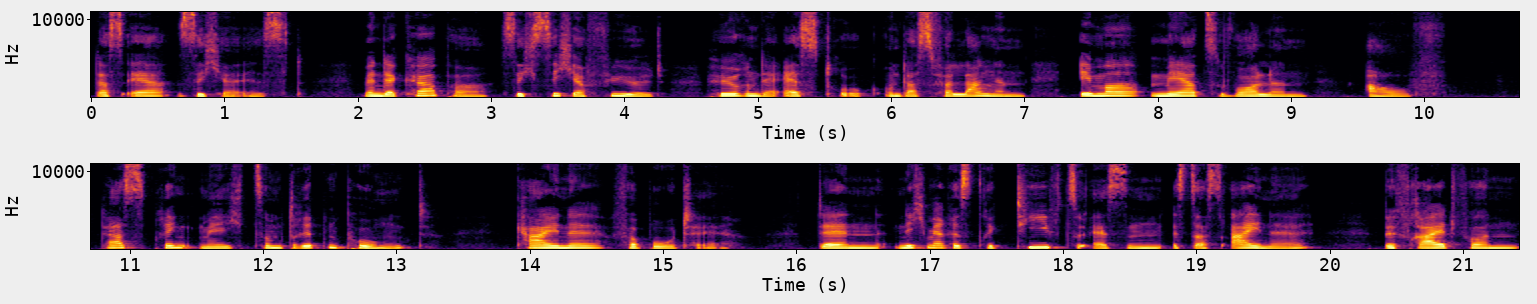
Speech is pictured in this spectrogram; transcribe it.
dass er sicher ist. Wenn der Körper sich sicher fühlt, hören der Essdruck und das Verlangen, immer mehr zu wollen, auf. Das bringt mich zum dritten Punkt keine Verbote. Denn nicht mehr restriktiv zu essen ist das eine, befreit von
